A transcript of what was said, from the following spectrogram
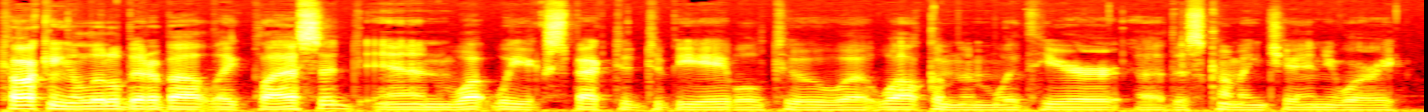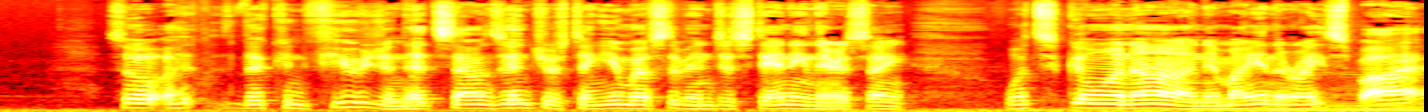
talking a little bit about Lake Placid and what we expected to be able to uh, welcome them with here uh, this coming January. So uh, the confusion that sounds interesting. You must have been just standing there saying, what's going on? Am I in the right spot?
